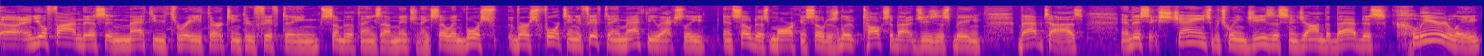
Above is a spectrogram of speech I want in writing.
uh, and you'll find this in Matthew 3 13 through 15, some of the things I'm mentioning. So in verse, verse 14 and 15, Matthew actually, and so does Mark and so does Luke, talks about Jesus being baptized. And this exchange between Jesus and John the Baptist clearly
